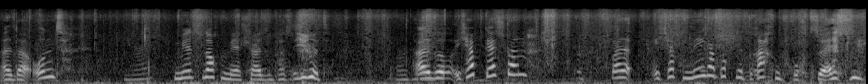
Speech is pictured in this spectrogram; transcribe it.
Alter, und Ja. mir ist noch mehr Scheiße passiert. Also, ich habe gestern, weil ich habe mega Bock, eine Drachenfrucht zu essen.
